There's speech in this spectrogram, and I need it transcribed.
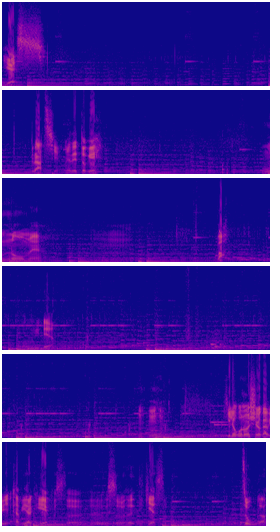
Yes. Grazie, mi ha detto che Un nome. Mm. Va Ho un'idea chi lo conosce lo capi capirà chi è questo, eh, questo eh, di chi è sto Zula.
